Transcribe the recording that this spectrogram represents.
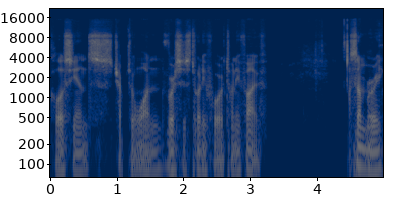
Colossians chapter 1, verses 24 25. Summary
